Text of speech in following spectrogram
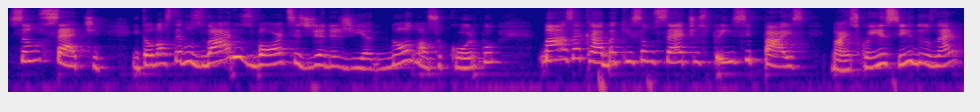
são sete. Então, nós temos vários vórtices de energia no nosso corpo, mas acaba que são sete os principais, mais conhecidos, né?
